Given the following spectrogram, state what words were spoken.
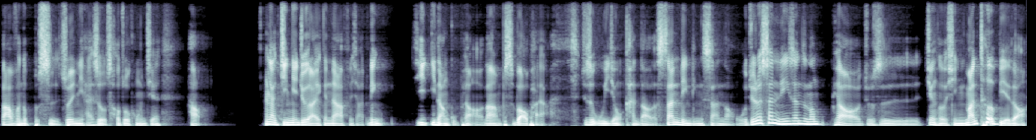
大部分都不是，所以你还是有操作空间。好，那今天就来跟大家分享另一一档股票啊，当然不是爆牌啊，就是无意间我看到了三零零三哦，我觉得三零零三这张股票就是建核心蛮特别的哦。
